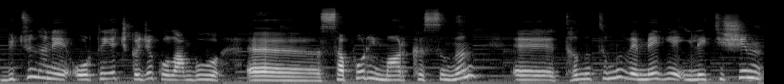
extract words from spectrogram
bütün hani ortaya çıkacak olan bu e, Sapori markasının e, tanıtımı ve medya iletişim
